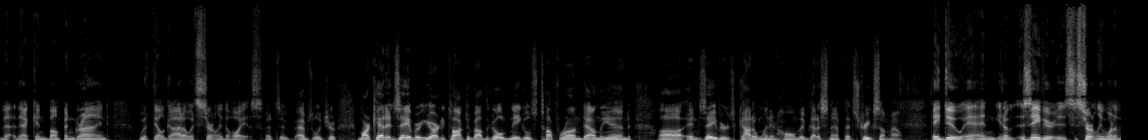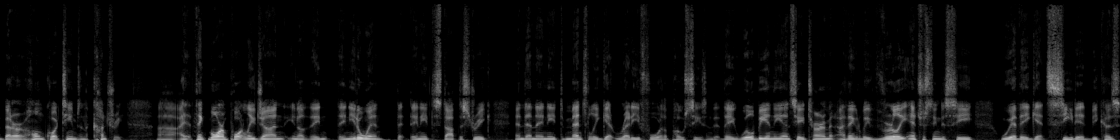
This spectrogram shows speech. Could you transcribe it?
that, that can bump and grind with Delgado, it's certainly the Hoyas. That's absolutely true. Marquette at Xavier, you already talked about the Golden Eagles' tough run down the end, uh, and Xavier's got to win at home. They've got to snap that streak somehow. They do, and you know Xavier is certainly one of the better home court teams in the country. Uh, I think more importantly, John, you know they they need a win. They need to stop the streak, and then they need to mentally get ready for the postseason. That they will be in the NCAA tournament. I think it'll be really interesting to see where they get seated because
